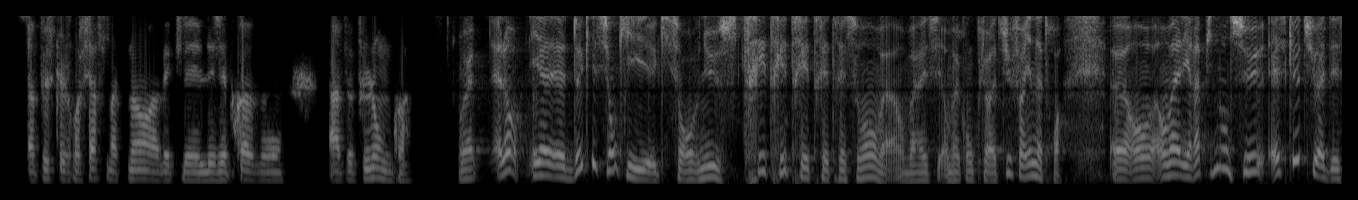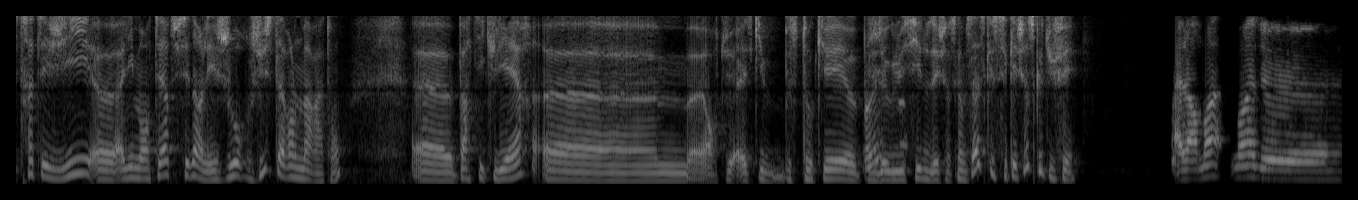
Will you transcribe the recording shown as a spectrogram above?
c'est un peu ce que je recherche maintenant avec les, épreuves euh, un peu plus longues quoi Ouais. Alors, il y a deux questions qui, sont revenues très très très très très souvent. On va conclure là-dessus. Enfin, il y en a trois. Euh, on, va aller rapidement dessus. Est-ce que tu as des stratégies alimentaires, tu sais, dans les jours juste avant le marathon, euh, particulière. Euh, alors, est-ce qu'il stocker euh, plus de glucides ou des choses comme ça? Est-ce que c'est quelque chose que tu fais? Alors moi, moi de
